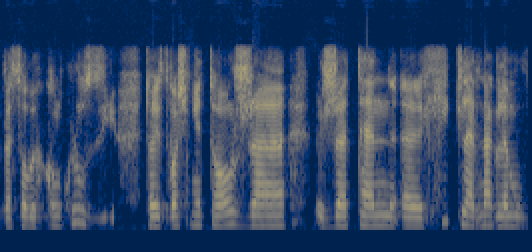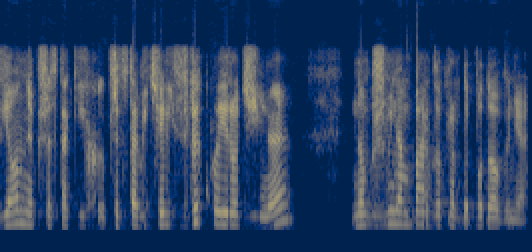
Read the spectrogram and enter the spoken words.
wesołych konkluzji. To jest właśnie to, że, że ten Hitler nagle mówiony przez takich przedstawicieli zwykłej rodziny, no brzmi nam bardzo prawdopodobnie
